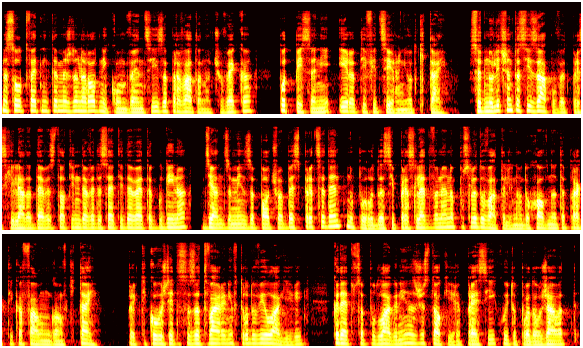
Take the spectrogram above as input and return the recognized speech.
на съответните международни конвенции за правата на човека, подписани и ратифицирани от Китай. С едноличната си заповед през 1999 година Дзян Замин започва безпредседентно по рода си преследване на последователи на духовната практика Фалунгон в Китай. Практикуващите са затварени в трудови лагери, където са подлагани на жестоки репресии, които продължават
